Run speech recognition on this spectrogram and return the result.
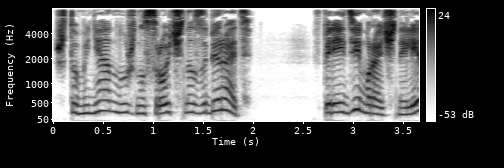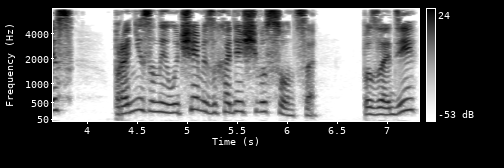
что меня нужно срочно забирать. Впереди мрачный лес, пронизанный лучами заходящего солнца. Позади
